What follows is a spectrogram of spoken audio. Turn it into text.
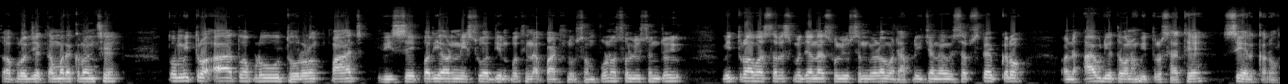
તો આ પ્રોજેક્ટ તમારે કરવાનો છે. તો મિત્રો, આ તો આપણું ધોરણ પાંચ, વિષય પર્યાવરણની સ્વાધીન પોથીના પાઠનું સંપૂર્ણ સોલ્યુશન જોયું. મિત્રો, આવા સરસ મજાના સોલ્યુશન મેળવવા માટે આપણી ચેનલને સબસ્ક્રાઈબ કરો અને આ વીડિયો તમારા મિત્રો સાથે શેર કરો.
